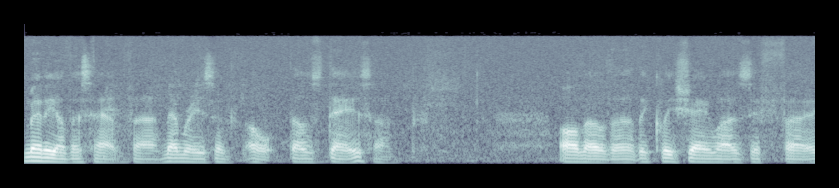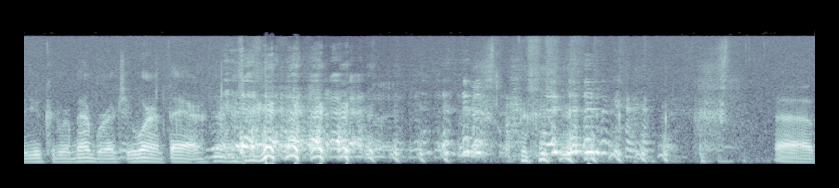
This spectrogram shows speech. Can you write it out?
many of us have uh, memories of oh, those days. Uh, although the, the cliche was if uh, you could remember it, you weren't there. um,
